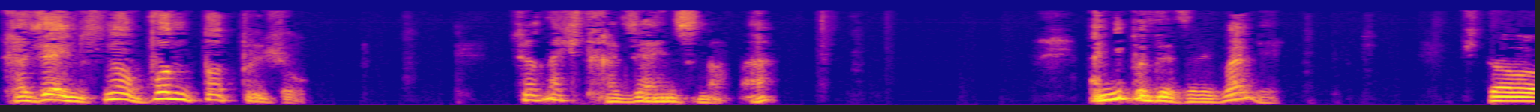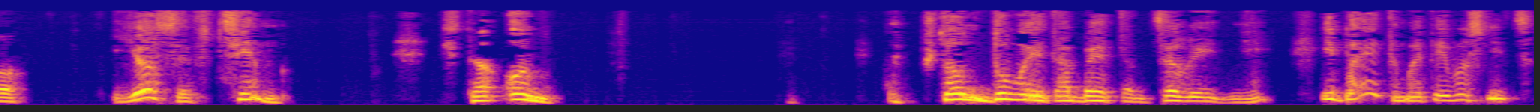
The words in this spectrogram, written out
хозяин снов, вон тот пришел. Что значит хозяин снов? А? Они подозревали, что Йосеф тем, что он, что он думает об этом целые дни, и поэтому это его снится.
